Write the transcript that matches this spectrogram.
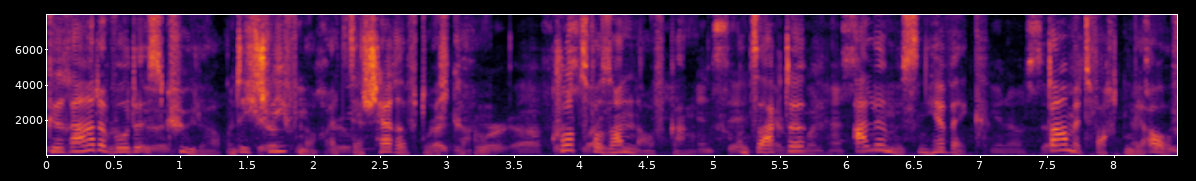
Gerade wurde es kühler und ich schlief noch, als der Sheriff durchkam, uh, kurz vor Sonnenaufgang, und sagte, alle müssen hier weg. Damit wachten wir auf.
